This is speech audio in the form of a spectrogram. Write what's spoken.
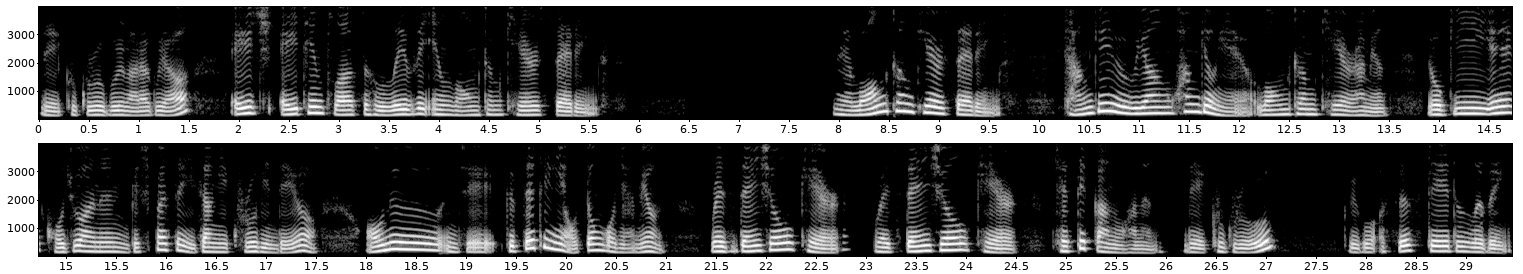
네, 그 그룹을 말하고요. Age 18 plus who live in long-term care settings. 네, long-term care settings. 장기 요양 환경이에요. long-term care 하면 여기에 거주하는 그 18세 이상의 그룹인데요. 어느 이제 그 세팅이 어떤 거냐면 residential care, residential care 재택 간호하는 네, 그 그룹. 그리고 assisted living,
